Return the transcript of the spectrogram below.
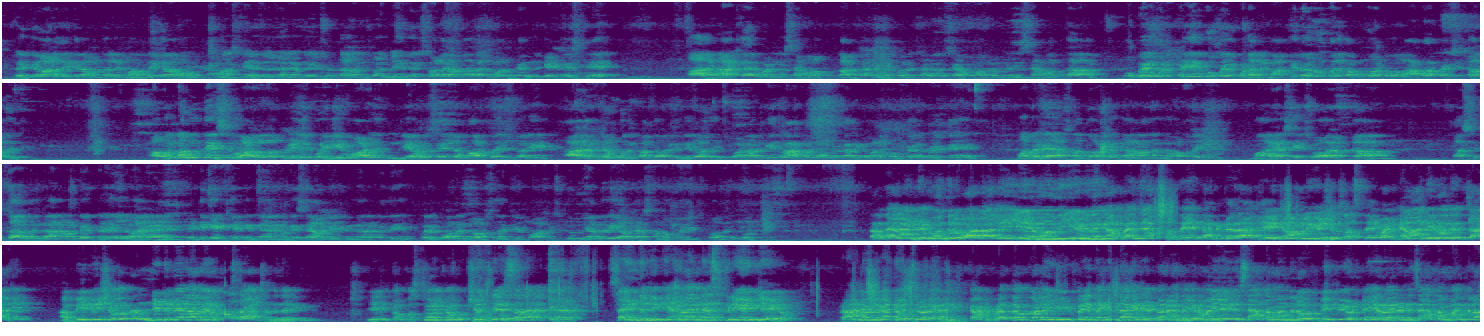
ప్రతి వాళ్ళ దగ్గర ఉండాలి మన దగ్గర మన స్నేహితులు కానివ్వండి చుట్టాలని కూడా మీకు తెలిసిన వాళ్ళు ఎవరు వాళ్ళు కమ్యూనికేట్ చేస్తే ఆ డాక్టర్ పడిన శ్రమలో డాక్టర్ శ్రమ పడిన శ్రమ అంతా ఉపయోగపడి ప్రజలకు ఉపయోగపడాలి మాకు ఇరవై రూపాయలకు అమ్ముకోవడం లాభాపేక్ష కాదు ఇది ఆ ఉన్న ఉద్దేశం వాళ్ళలోకి వెళ్ళిపోయి వాళ్ళు జీవనశైలిలో మార్పు తెచ్చుకొని ఆ జబ్బుని కొంతవరకు నిరోధించుకోవడానికి రాకుండా ఉండడానికి వాళ్ళకి ఉపయోగపడితే మా దగ్గర సంతోషంగా ఆనందంగా ఉంటుంది. మా ఎస్హెచ్ఓ యొక్క సిద్ధాంతం కానివ్వండి ప్రజలను ఎడ్యుకేట్ చేయడం కానివ్వండి సేవ చేయడం కానివ్వండి పరిపూర్ణంగా వస్తుందని చెప్పి ఆశిస్తూ మీ అందరూ ఈ అవకాశాన్ని ఉపయోగించుకోవాలని కోరుతున్నాను తర్వాత ఎలాంటి మందులు వాడాలి ఏ మందు ఏ విధంగా పనిచేస్తుంది దాని మీద ఏ కాంప్లికేషన్స్ వస్తాయి వాటిని ఎలా నిరోధించాలి ఆ బీపీ షుగర్ రెండింటి మీద మేము ప్రస్తావించడం జరిగింది. ఈ పుస్తకం యొక్క ముఖ్య ఉద్దేశం సైంటిఫిక్ అవేర్నెస్ క్రియేట్ చేయడం. రాని వాళ్ళు కానీ వచ్చిన వాళ్ళు కానీ. కాబట్టి ప్రతి ఒక్కళ్ళు ఈ విపరీతంగా ఇందాక చెప్పారు కదా ఇరవై ఐదు శాతం మందిలో బీపీ ఉంటే ఇరవై రెండు శాతం మందిలో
